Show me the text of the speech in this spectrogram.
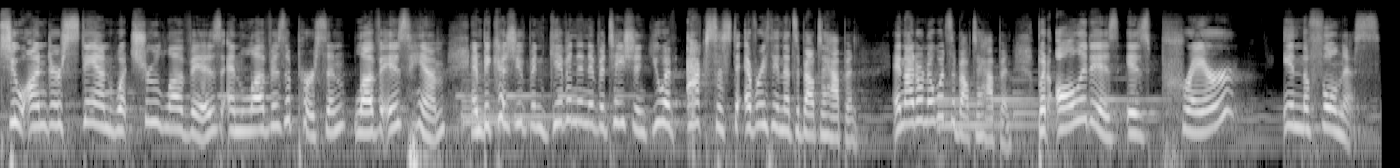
to understand what true love is, and love is a person, love is Him. And because you've been given an invitation, you have access to everything that's about to happen. And I don't know what's about to happen, but all it is is prayer in the fullness.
